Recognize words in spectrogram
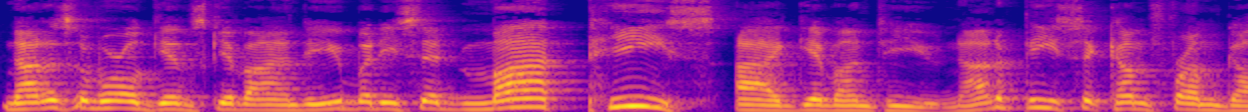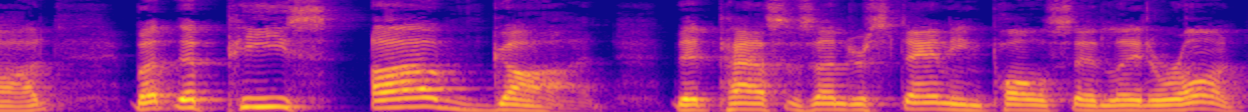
not as the world gives, give I unto you, but he said, My peace I give unto you. Not a peace that comes from God, but the peace of God that passes understanding, Paul said later on.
